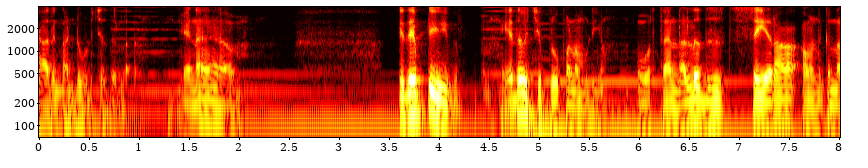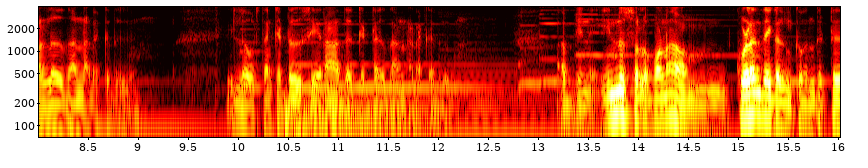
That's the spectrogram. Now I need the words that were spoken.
யாரும் கண்டுபிடிச்சதில்ல. ஏன்னா இது எப்படி எதை வச்சு ப்ரூவ் பண்ண முடியும்? ஒருத்தன் நல்லது செய்கிறான் அவனுக்கு நல்லது தான் நடக்குது. இல்லை ஒருத்தன் கெட்டது செய்கிறான் அது கெட்டது தான் நடக்குது. அப்படின்னு இன்னும் சொல்லப்போனால் குழந்தைகளுக்கு வந்துட்டு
